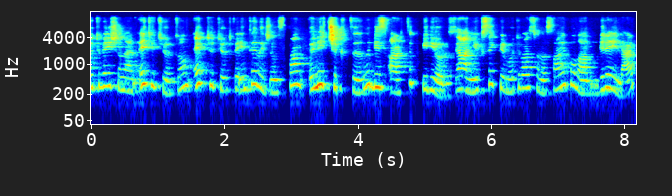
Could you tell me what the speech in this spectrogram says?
motivation and attitude'un aptitude ve intelligence'dan öne çıktığını biz artık biliyoruz. Yani yüksek bir motivasyona sahip olan bireyler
